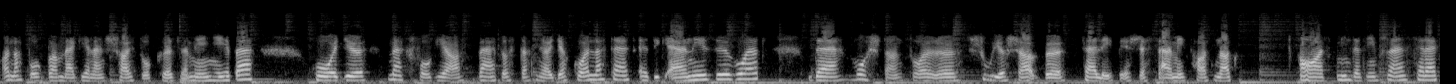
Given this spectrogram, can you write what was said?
a napokban megjelent sajtóközleményébe, hogy meg fogja változtatni a gyakorlatát, eddig elnéző volt, de mostantól ö, súlyosabb ö, fellépésre számíthatnak az, mind az influencerek,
